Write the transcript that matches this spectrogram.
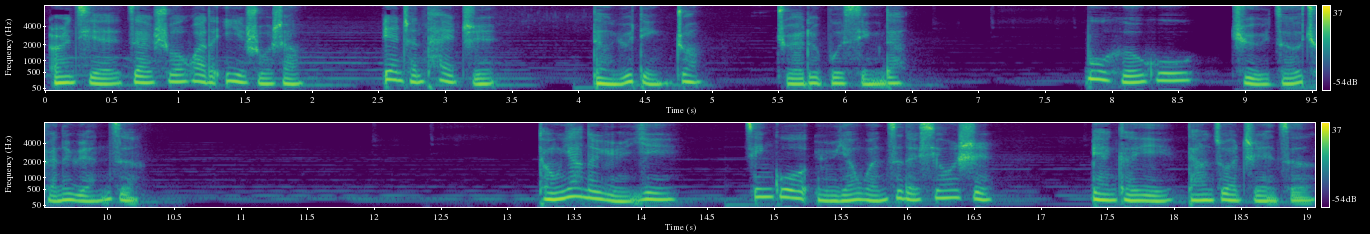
而且在说话的艺术上，变成太直，等于顶撞，绝对不行的，不合乎曲则全的原则。同样的语义，经过语言文字的修饰。便可以当做指责，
